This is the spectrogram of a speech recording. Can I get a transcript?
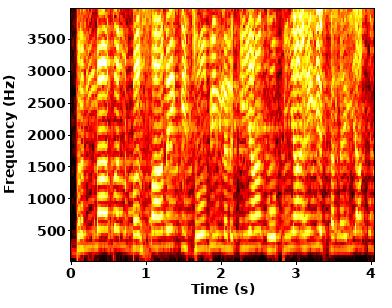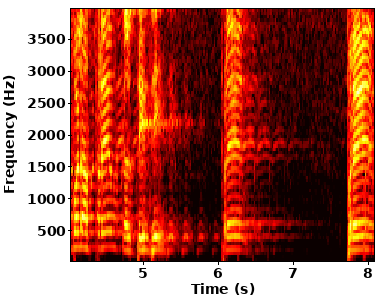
वृंदावन बसाने की जो भी लड़कियाँ, गोपियाँ हैं, ये कन्हैया को बड़ा प्रेम करती थी। प्रेम प्रेम।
